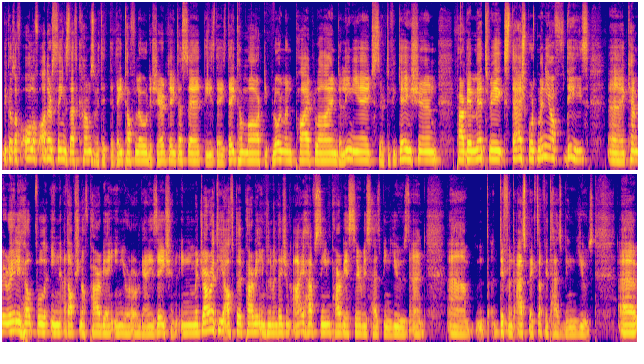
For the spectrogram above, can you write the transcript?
because of all of other things that comes with it, the data flow, the shared data set, these days data mart, deployment pipeline, the lineage, certification, Power BI metrics, dashboard, many of these uh, can be really helpful in adoption of Power BI in your organization. In majority of the Power BI implementation I have seen Power BI service has been used and um, different aspects of it has been used. Uh,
